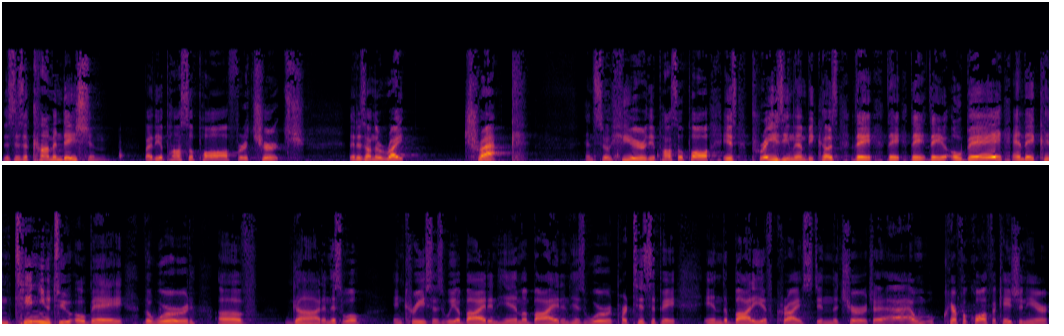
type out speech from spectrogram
This is a commendation. by the Apostle Paul for a church that is on the right track. And so here the apostle Paul is praising them because they, they, they, they obey and they continue to obey the word of God. And this will increase as we abide in him, abide in his word, participate in the body of Christ, in the church. I, I, careful qualification here.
